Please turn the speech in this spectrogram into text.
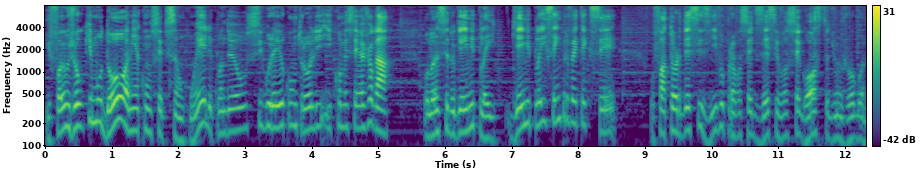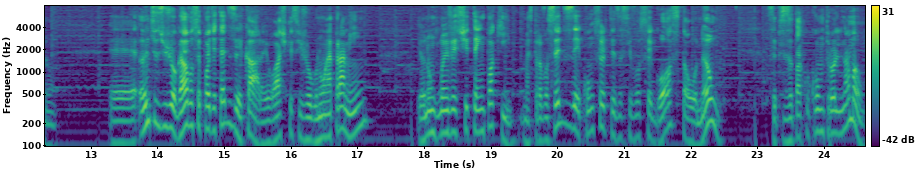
E foi um jogo que mudou a minha concepção com ele quando eu segurei o controle e comecei a jogar. O lance do gameplay. Gameplay sempre vai ter que ser o fator decisivo para você dizer se você gosta de um jogo ou não. É, antes de jogar, você pode até dizer, cara, eu acho que esse jogo não é para mim, eu não vou investir tempo aqui. Mas para você dizer com certeza se você gosta ou não, você precisa estar tá com o controle na mão.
